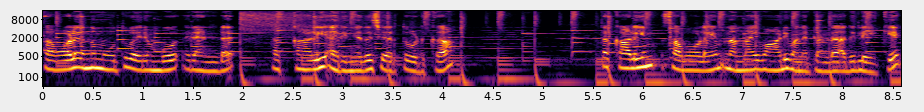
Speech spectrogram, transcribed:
സവോള ഒന്ന് മൂത്ത് വരുമ്പോൾ രണ്ട് തക്കാളി അരിഞ്ഞത് ചേർത്ത് കൊടുക്കുക. തക്കാളിയും സവോളയും നന്നായി വാടി വന്നിട്ടുണ്ട് അതിലേക്ക്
